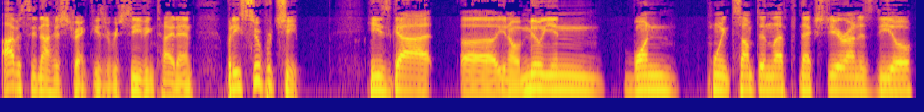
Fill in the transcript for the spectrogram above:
Obviously not his strength. He's a receiving tight end, but he's super cheap. He's got, uh, you know, a million, one point something left next year on his deal.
